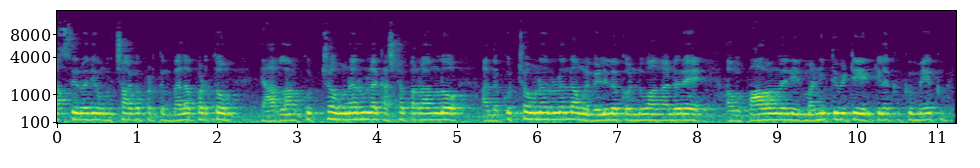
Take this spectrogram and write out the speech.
ஆசீர்வதியும் உற்சாகப்படுத்தும் பலப்படுத்தும். யாரெல்லாம் குற்ற உணர்வுல கஷ்டப்படுறாங்களோ அந்த குற்ற உணர்வுல இருந்து அவங்களை வெளியில கொண்டு வாங்காண்டரே அவங்க பாவங்களை நீர் மன்னித்து விட்டீர். கிழக்குக்கு மேற்குக்கு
